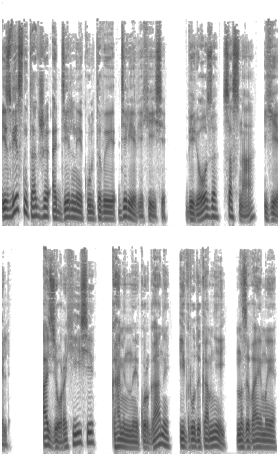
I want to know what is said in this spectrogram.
Известны также отдельные культовые деревья Хейси – береза, сосна, ель. Озера Хейси – каменные курганы и груды камней, называемые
